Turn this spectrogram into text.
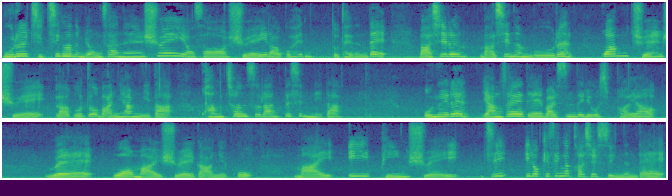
물을 지칭하는 명사는 水여서 水라고 해도 되는데 마시는, 마시는 물은 矿泉水라고도 많이 합니다. 광천수란 뜻입니다. 오늘은 양사에 대해 말씀드리고 싶어요. 왜 我买水가 아니고 买一瓶水지 이렇게 생각하실 수 있는데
